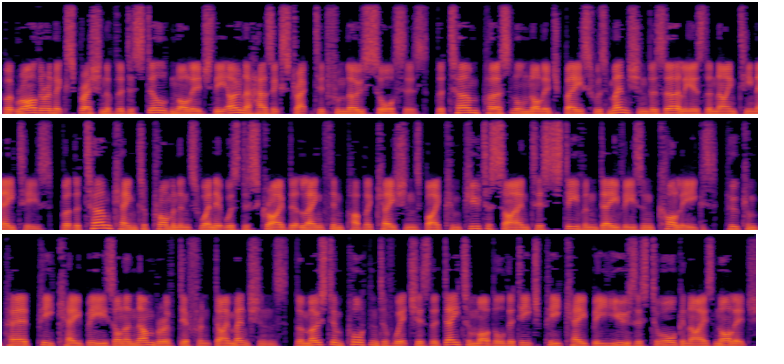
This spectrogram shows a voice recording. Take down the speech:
but rather an expression of the distilled knowledge the owner has extracted from those sources. The term personal knowledge base was mentioned as early as the 1980s, but the term came to prominence when it was described at length in publications by computer scientist Stephen Davies and colleagues, who compared PKBs on a number of different dimensions, the most important of which is the data model that each each PKB uses to organize knowledge.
